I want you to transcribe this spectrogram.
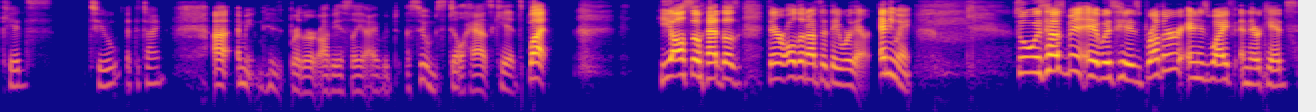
kids too at the time. Uh, I mean, his brother, obviously, I would assume still has kids, but he also had those. They're old enough that they were there. Anyway, so it was husband, it was his brother and his wife and their kids,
